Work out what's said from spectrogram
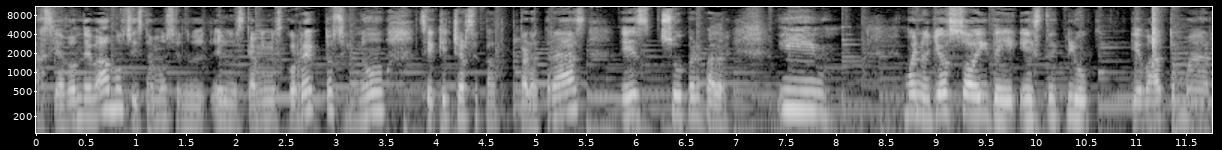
hacia dónde vamos, si estamos en, los caminos correctos, si no, si hay que echarse para atrás, es súper padre. Y bueno, yo soy de este club que va a tomar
